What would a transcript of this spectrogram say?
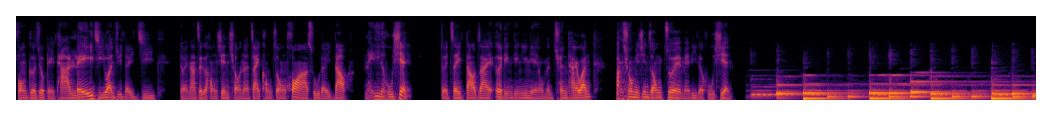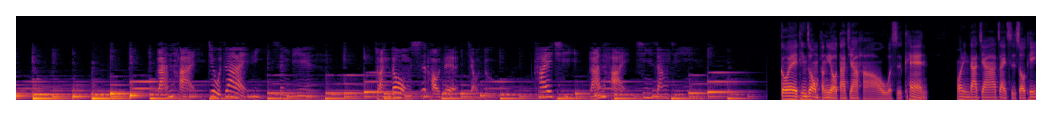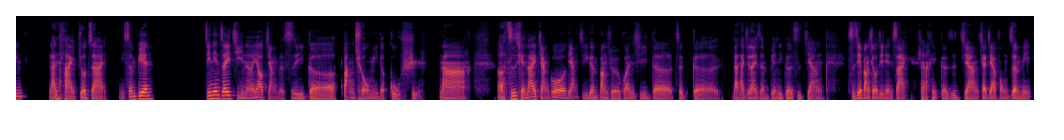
峰哥就给他雷击万钧的一击。对，那这个红线球呢，在空中画出了一道美丽的弧线。对，这一道在二零零一年我们全台湾棒球迷心中最美丽的弧线。蓝海就在你身边，转动思考的角度，开启蓝海新商机。各位听众朋友，大家好，我是 Ken，欢迎大家再次收听《蓝海就在你身边》。今天这一集呢，要讲的是一个棒球迷的故事。那呃，之前呢讲过两集跟棒球有关系的这个《蓝海就在你身边》，一个是讲世界棒球经典赛，那一个是讲恰恰冯正明。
